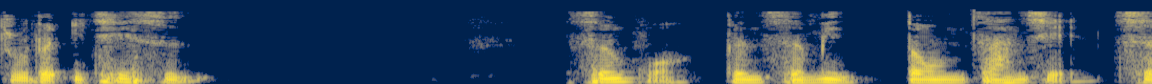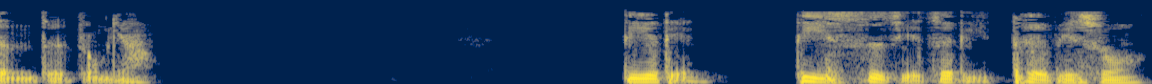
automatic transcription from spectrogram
主的一切事、生活跟生命。都彰显神的荣耀。第二点，第四节这里特别说：“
